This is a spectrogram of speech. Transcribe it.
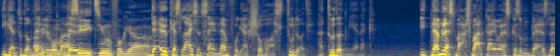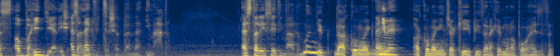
Igen, tudom, de amikor ők, már de, ők, szilícium fogja... de ők ezt license nem fogják soha, azt tudod? Hát tudod milyenek. Itt nem lesz más márkájú eszköz, amiben ez lesz, abba higgyél, és ez a legviccesebb benne. Imádom. Ezt a részét imádom. Mondjuk, de akkor, meg Ennyi mi? akkor megint csak képítenek egy monopól helyzetet.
